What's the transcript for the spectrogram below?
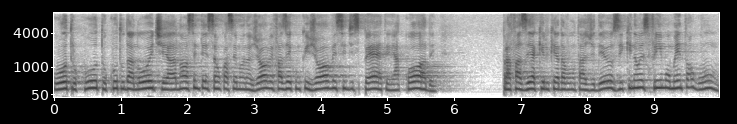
o outro culto, o culto da noite. A nossa intenção com a Semana Jovem é fazer com que jovens se despertem, acordem para fazer aquilo que é da vontade de Deus e que não esfrie em momento algum.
